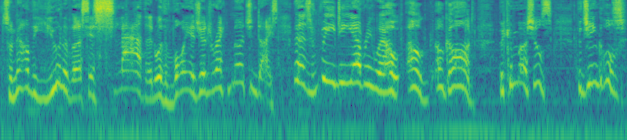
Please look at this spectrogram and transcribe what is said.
So now the universe is slathered with Voyager Direct merchandise. There's VD everywhere. Oh, oh, oh God! The commercials, the jingles,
